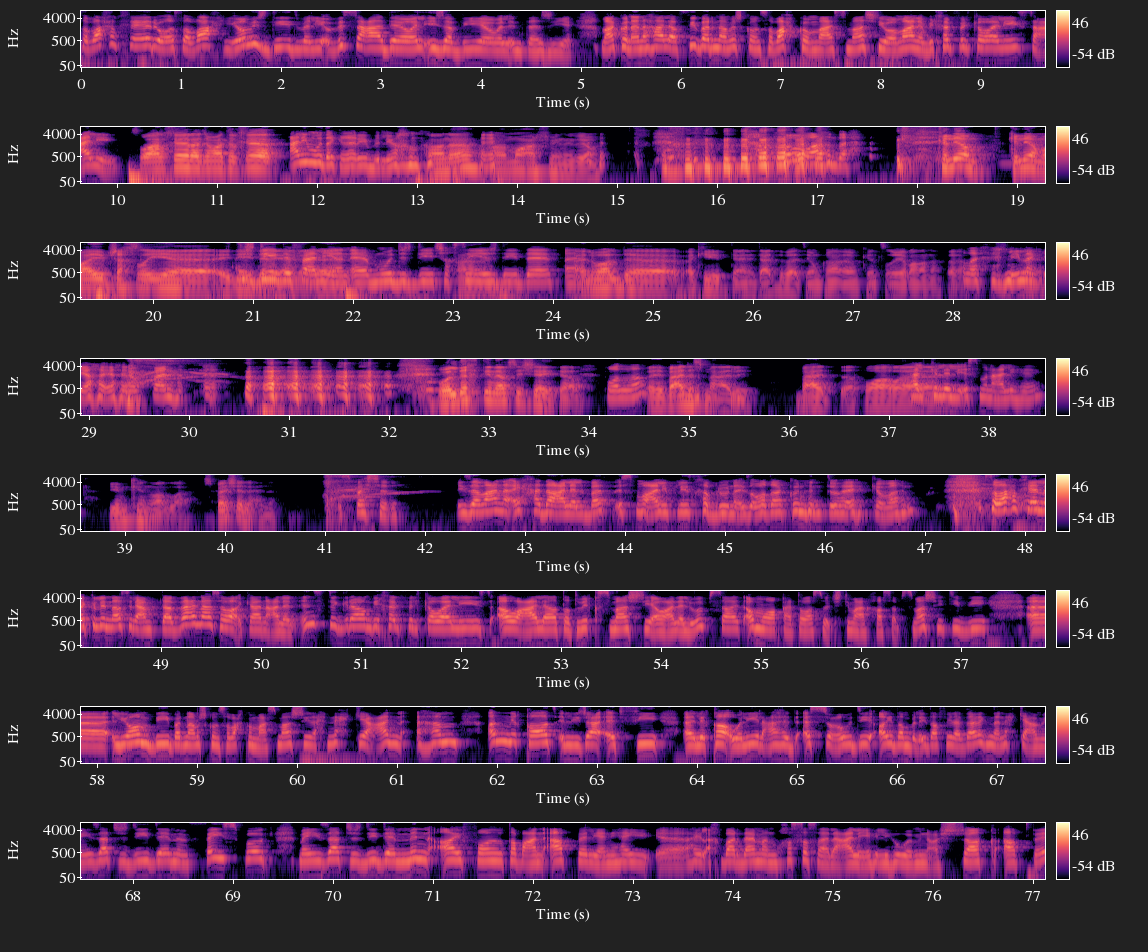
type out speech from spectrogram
صباح الخير وصباح يوم جديد مليء بالسعادة والإيجابية والإنتاجية. معكم أنا هالة في برنامجكم صباحكم مع سماشي ومعنا بخلف الكواليس علي. صباح الخير يا جماعة الخير. علي مودك غريب اليوم. أنا؟ مو عارفين اليوم. واضح. كل يوم كل يوم أجيب شخصيه جديدة جديدة يعني فعليا. إيه، مود جديد شخصية آه. جديدة. إيه. الوالدة أكيد يعني تعذبت يوم كان يوم كنت صغير أنا ف الله يخلي لك إيه. إياها يا رب فعلا. ولد أختي نفس الشيء ترى. والله؟ إيه، بعد اسمه علي. بعد أطوار هل كل اللي اسمهم علي هيك؟ يمكن والله. special إحنا. special إذا معنا أي حدا على البث اسمه علي please خبرونا. إذا وضعكم أنتم هيك كمان. صباح الخير لكل الناس اللي عم تتابعنا سواء كان على الإنستغرام بخلف الكواليس أو على تطبيق سماشي أو على ال website أو مواقع التواصل الاجتماعي الخاصة بسماشي TV. آه اليوم ببرنامجكم صباحكم مع سماشي رح نحكي عن أهم النقاط اللي جاءت في آه لقاء ولي العهد السعودي. أيضا بالإضافة إلى ذلك بدنا نحكي عن ميزات جديدة من فيسبوك ميزات جديدة من ايفون وطبعا ابل يعني هي آه، هي الأخبار دائما مخصصة لعلي اللي هو من عشاق ابل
